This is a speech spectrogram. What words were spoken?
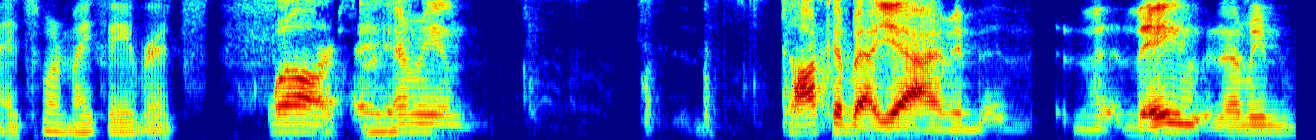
It's one of my favorites. Well, Personally. I mean, talk about yeah. I mean, they. I mean,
